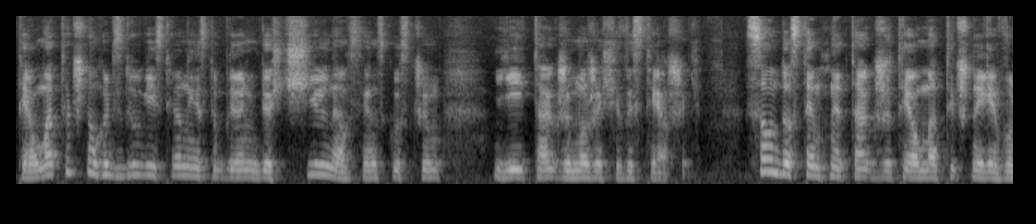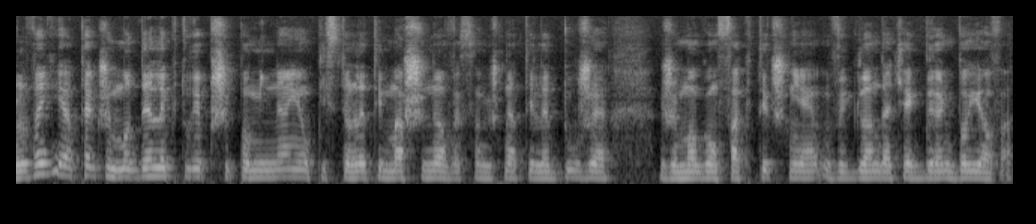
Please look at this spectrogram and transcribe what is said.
traumatyczną, choć z drugiej strony jest to broń dość silna, w związku z czym jej także może się wystraszyć. Są dostępne także traumatyczne rewolwery, a także modele, które przypominają pistolety maszynowe. Są już na tyle duże, że mogą faktycznie wyglądać jak broń bojowa.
